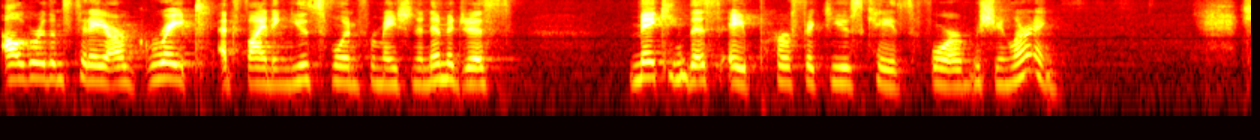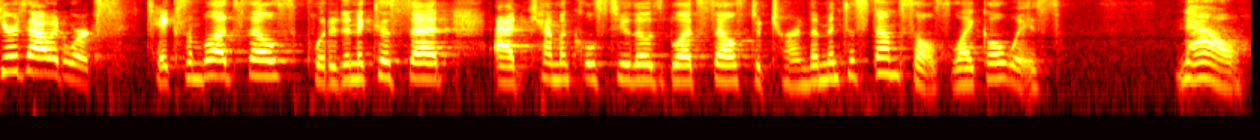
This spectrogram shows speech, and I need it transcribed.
Algorithms today are great at finding useful information in images, making this a perfect use case for machine learning. Here's how it works take some blood cells, put it in a cassette, add chemicals to those blood cells to turn them into stem cells, like always. Now,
